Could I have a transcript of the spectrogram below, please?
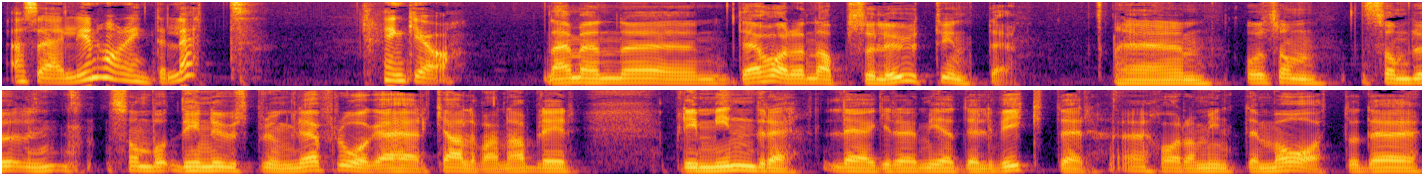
alltså älgen har det inte lätt, tänker jag. Nej men eh, det har den absolut inte. Eh, Och som, som, du, som din ursprungliga fråga här, kalvarna blir, blir mindre, lägre medelvikter. Eh, Har de inte mat? Och det,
